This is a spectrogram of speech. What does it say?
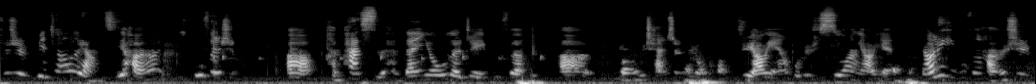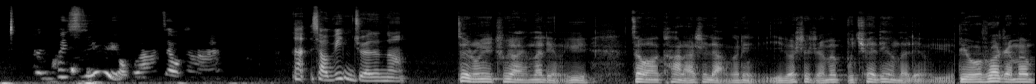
就是变成了两极，好像一部分是啊很怕死、很担忧的这一部分啊。容易产生这种恐惧谣言或者是希望谣言，然后另一部分好像是跟窥私欲有关，在我看来。那小 V 你觉得呢？最容易出谣言的领域，在我看来是两个领域，一个是人们不确定的领域，比如说人们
